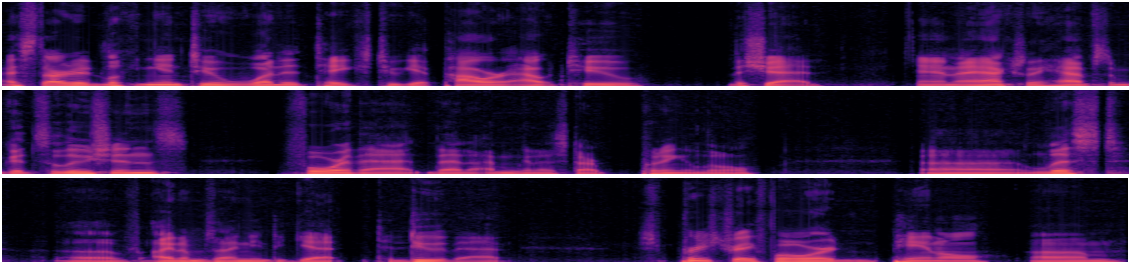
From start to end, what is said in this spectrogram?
I started looking into what it takes to get power out to the shed. And I actually have some good solutions for that that I'm going to start putting a little uh, list of items I need to get to do that. It's pretty straightforward. Panel. Um,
